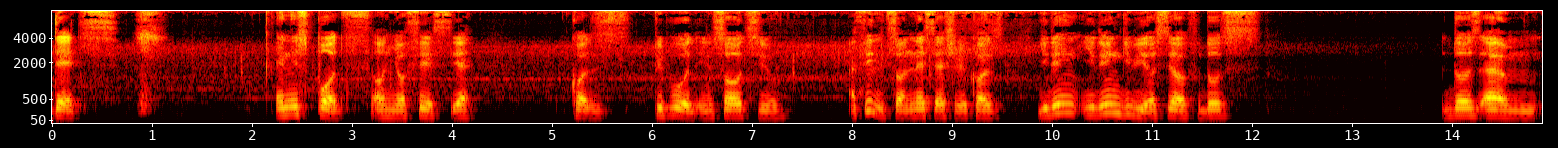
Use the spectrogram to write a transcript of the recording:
dirt any spots on your face yeah because people would insult you. I feel it's unnecessary because you didn't you didn't give yourself those those um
